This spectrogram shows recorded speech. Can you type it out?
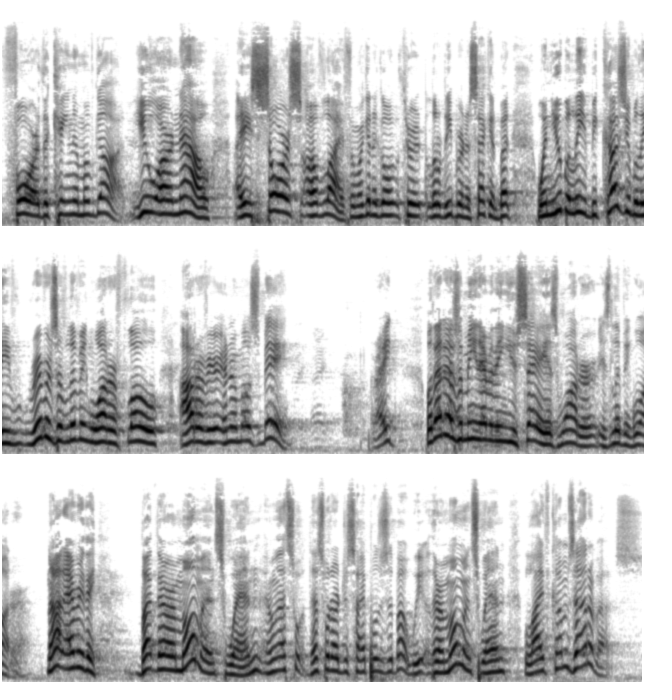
for the kingdom of God. You are now a source of life. And we're going to go through it a little deeper in a second. But when you believe, because you believe, rivers of living water flow out of your innermost being. Right? Well, that doesn't mean everything you say is water, is living water. Not everything. But there are moments when, and that's what, that's what our disciples is about. We, there are moments when life comes out of us.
